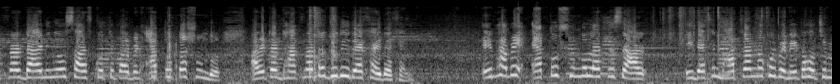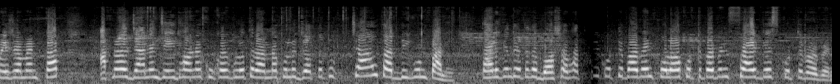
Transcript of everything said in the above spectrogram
আপনার ডাইনিংয়েও সার্ভ করতে পারবেন, এতটা সুন্দর। আর এটা ঢাকনাটা যদি দেখাই, দেখেন। এইভাবে এত সুন্দর লাগতেছে, আর এই দেখেন, ভাত রান্না করবেন, এটা হচ্ছে মেজারমেন্ট কাপ আপনারা জানেন যে এই ধরনের কুকারগুলোতে রান্না করলে যতটুকু চাল, তার দ্বিগুণ পানি। তাহলে কিন্তু এটাতে বসা ভাত করতে পারবেন, পোলাও করতে পারবেন ফ্রাইড রাইস করতে পারবেন।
